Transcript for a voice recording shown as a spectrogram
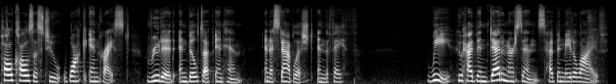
Paul calls us to walk in Christ rooted and built up in him, and established in the faith. We, who had been dead in our sins, have been made alive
